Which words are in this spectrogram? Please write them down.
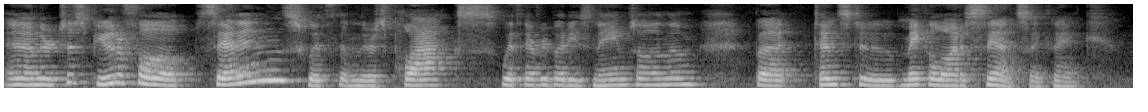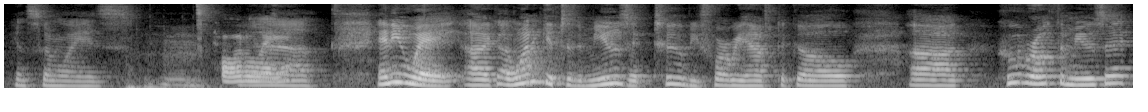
and they're just beautiful settings with them. There's plaques with everybody's names on them, but tends to make a lot of sense, I think, in some ways. Totally. Yeah. Anyway, I, I want to get to the music too before we have to go. Uh, who wrote the music?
